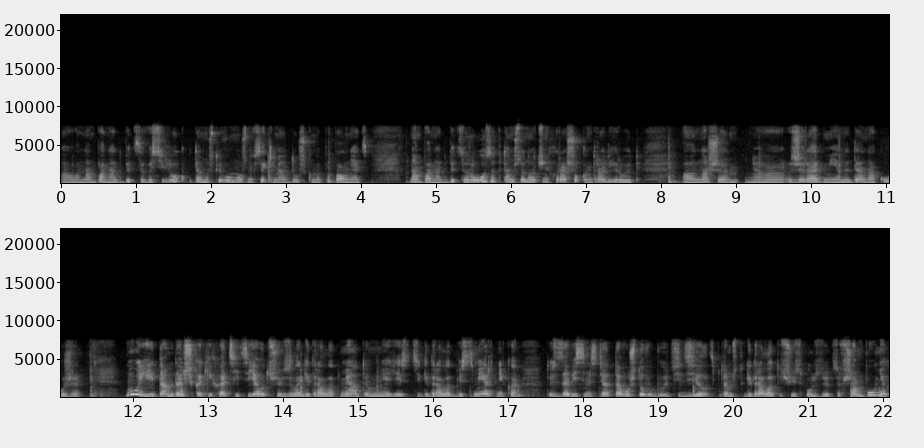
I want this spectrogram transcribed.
а, нам понадобится василек, потому что его можно всякими отдушками пополнять. Нам понадобится роза, потому что она очень хорошо контролирует наши жирообмены да, на коже. Ну и там дальше какие хотите. Я вот еще взяла гидролат мяты, у меня есть гидролат бессмертника. То есть в зависимости от того, что вы будете делать. Потому что гидролат еще используется в шампунях.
